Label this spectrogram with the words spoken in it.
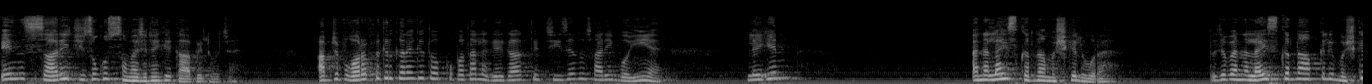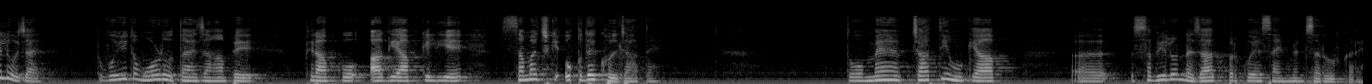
ان ساری چیزوں کو سمجھنے کے قابل ہو جائیں۔ آپ جب غور و فکر کریں گے تو آپ کو پتہ لگے گا کہ چیزیں تو ساری وہی ہیں، لیکن انالائز کرنا مشکل ہو رہا ہے۔ تو جب انالائز کرنا آپ کے لیے مشکل ہو جائے، تو وہی تو موڑ ہوتا ہے جہاں پہ پھر آپ کو آگے آپ کے لیے سمجھ کے عقدے کھل جاتے ہیں۔ تو میں چاہتی ہوں کہ آپ سبیل النجات پر کوئی اسائنمنٹ ضرور کریں۔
